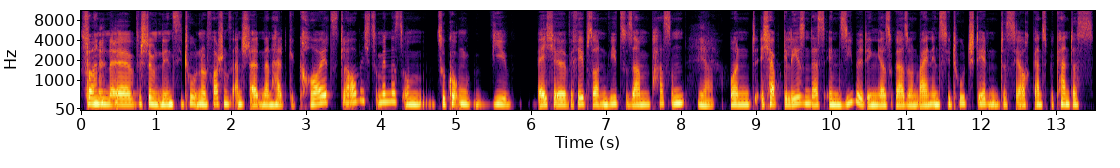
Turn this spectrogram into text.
von äh, bestimmten Instituten und Forschungsanstalten dann halt gekreuzt, glaube ich zumindest, um zu gucken, wie welche Rebsorten wie zusammenpassen. Ja. Und ich habe gelesen, dass in Siebelding ja sogar so ein Weininstitut steht und das ist ja auch ganz bekannt, dass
